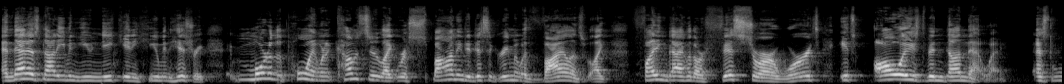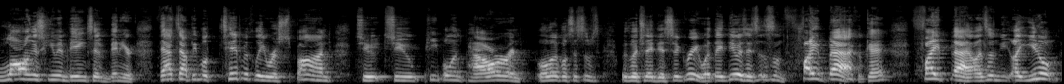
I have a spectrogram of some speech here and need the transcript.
And that is not even unique in human history. More to the point, when it comes to like responding to disagreement with violence, like fighting back with our fists or our words, it's always been done that way. As long as human beings have been here. That's how people typically respond to, to people in power and political systems with which they disagree. What they do is they say, listen, fight back, okay? Fight back. Listen, like you don't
